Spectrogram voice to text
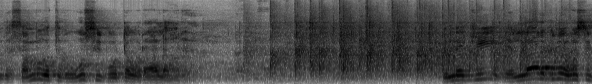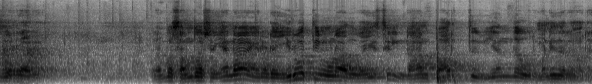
இந்த சமூகத்துக்கு ஊசி போட்ட ஒரு ஆள் அவர். இன்னைக்கு எல்லாருக்குமே ஊசி போடுறாரு. ரொம்ப சந்தோஷம். ஏன்னா என்னுடைய இருபத்தி மூணாவது வயசில் நான் பார்த்து வியந்த ஒரு மனிதர் அவர்.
